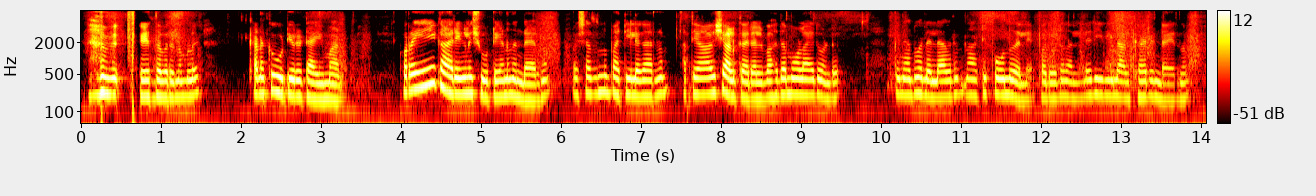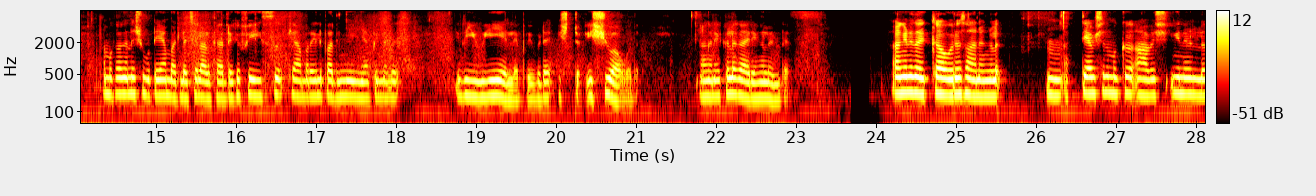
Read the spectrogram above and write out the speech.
എന്താ പറയുക നമ്മൾ കണക്ക് കൂട്ടിയൊരു ടൈമാണ്. കുറേ കാര്യങ്ങൾ ഷൂട്ട് ചെയ്യണമെന്നുണ്ടായിരുന്നു. പക്ഷെ അതൊന്നും പറ്റിയില്ല. കാരണം അത്യാവശ്യം ആൾക്കാർ അൽവാഹദ മോളായതുകൊണ്ട്. പിന്നെ അതുമല്ല എല്ലാവരും നാട്ടിൽ പോകുന്നതല്ലേ. അപ്പോൾ അതുകൊണ്ട് നല്ല രീതിയിൽ ആൾക്കാരുണ്ടായിരുന്നു. നമുക്കങ്ങനെ ഷൂട്ട് ചെയ്യാൻ പറ്റില്ല. ചില ആൾക്കാരുടെയൊക്കെ ഫേസ് ക്യാമറയിൽ പതിഞ്ഞു കഴിഞ്ഞാൽ പിന്നെ അത് ഇത് യു എ അല്ലേ അപ്പോൾ ഇവിടെ ഇഷ്ട ഇഷ്യൂ ആവും അത്. അങ്ങനെയൊക്കെയുള്ള കാര്യങ്ങളുണ്ട്. അങ്ങനെ ഇതൊക്കെ ഓരോ സാധനങ്ങൾ അത്യാവശ്യം നമുക്ക് ആവശ്യം ഇങ്ങനെയുള്ള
